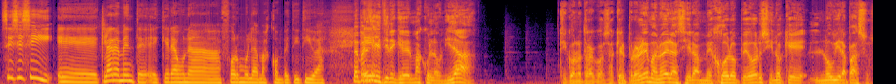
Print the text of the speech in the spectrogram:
Sí, sí, sí, eh, claramente eh, que era una fórmula más competitiva. Me parece Eh, que tiene que ver más con la unidad que con otra cosa. Que el problema no era si era mejor o peor, sino que no hubiera pasos.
